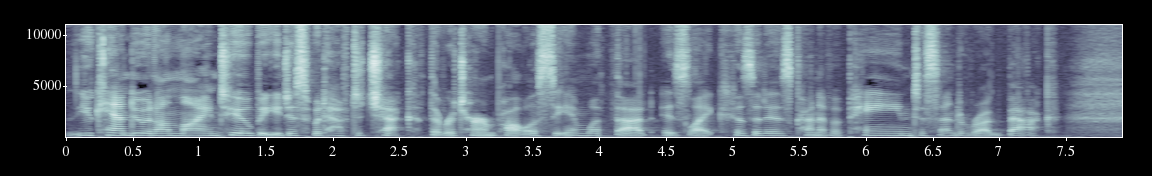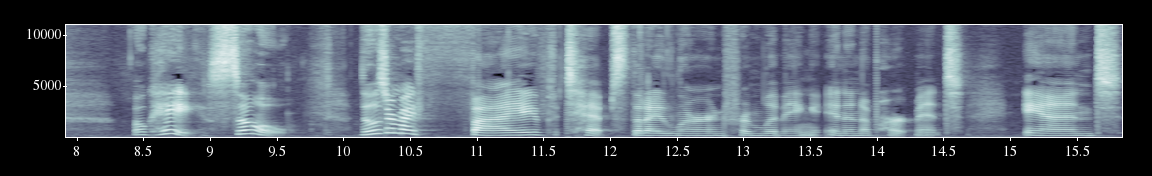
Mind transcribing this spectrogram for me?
you can do it online too, but you just would have to check the return policy and what that is like because it is kind of a pain to send a rug back. Okay, so those are my five tips that I learned from living in an apartment. And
